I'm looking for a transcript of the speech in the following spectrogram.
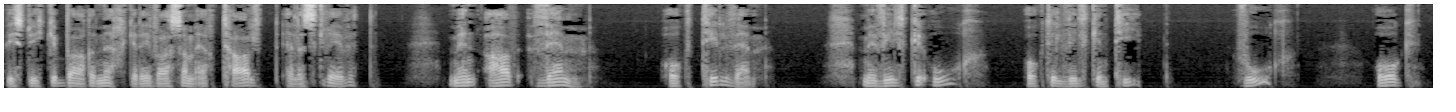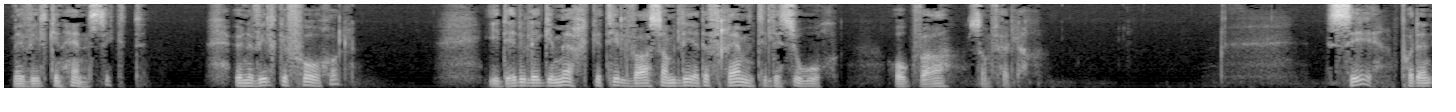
hvis du ikke bare merker deg hva som er talt eller skrevet, men av hvem og til hvem, med hvilke ord og til hvilken tid, hvor og med hvilken hensikt, under hvilke forhold, idet du legger merke til hva som leder frem til disse ord, og hva som følger. Se på den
